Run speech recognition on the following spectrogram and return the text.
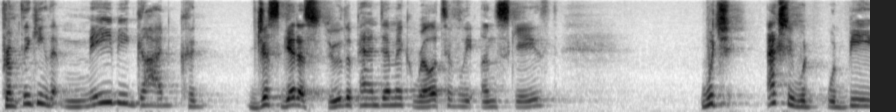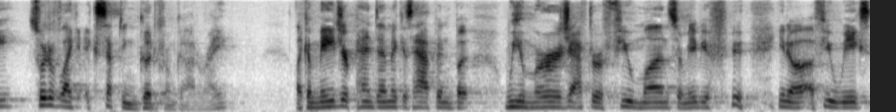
from thinking that maybe God could just get us through the pandemic relatively unscathed, which actually would, would be sort of like accepting good from God, right? Like a major pandemic has happened, but we emerge after a few months or maybe a few, you know, a few weeks,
